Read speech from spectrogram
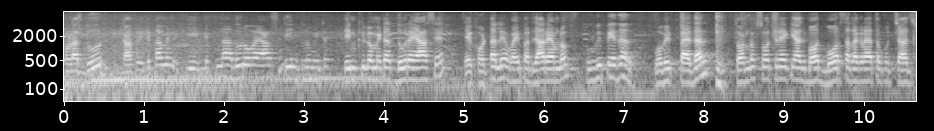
थोड़ा दूर काफ़ी कितना मिनट कि कितना दूर होगा यहाँ से? तीन किलोमीटर। तीन किलोमीटर दूर है यहाँ से। एक होटल है वहीं पर जा रहे हैं हम लोग। वो भी पैदल? वो भी पैदल। तो हम लोग सोच रहे हैं कि आज बहुत बोर सा लग रहा है तो कुछ आज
